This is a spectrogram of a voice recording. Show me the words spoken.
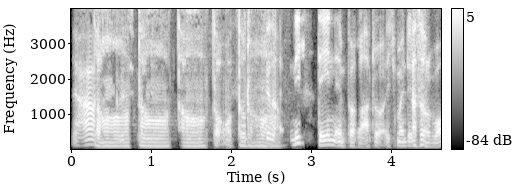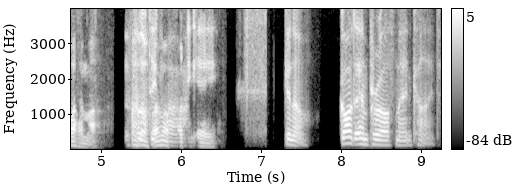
Ja. Da, da, da, da, da, da. Genau. Nicht den Imperator, ich meine den also, von Warhammer. Also, Warhammer 40k. Genau. God Emperor of Mankind.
